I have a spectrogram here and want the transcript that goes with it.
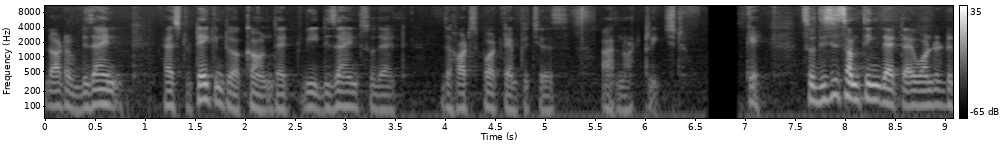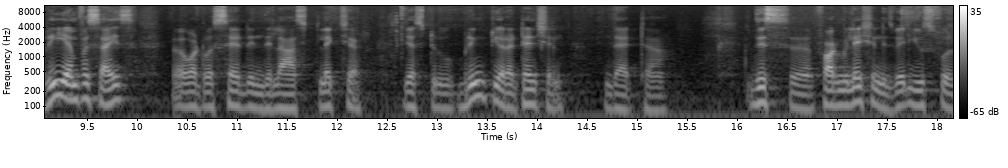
a lot of design has to take into account that we designed so that the hot spot temperatures are not reached. Okay. So, this is something that I wanted to re-emphasize uh, what was said in the last lecture just to bring to your attention that uh, this uh, formulation is very useful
